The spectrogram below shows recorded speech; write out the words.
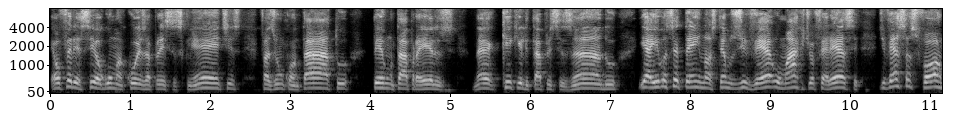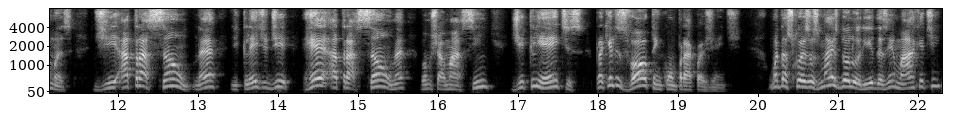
É oferecer alguma coisa para esses clientes, fazer um contato, perguntar para eles né, o que, que ele está precisando. E aí você tem, nós temos o marketing oferece diversas formas de atração, né, de cliente, de reatração, né, vamos chamar assim, de clientes, para que eles voltem a comprar com a gente. Uma das coisas mais doloridas em marketing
